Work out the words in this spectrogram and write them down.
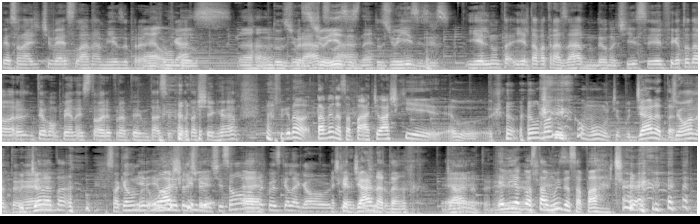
personagem tivesse lá na mesa pra É um julgar. dos. aham, Um dos jurados. juízes, lá, né? Dos juízes, isso. E ele, não tá, e ele tava atrasado, não deu notícia, e ele fica toda hora interrompendo a história pra perguntar se o cara tá chegando. Não, tá vendo essa parte? Eu acho que é um nome comum, tipo, Jonathan. Jonathan, o é. Jonathan. Só que é um, Ele- uma eu acho letra que ele- diferente. Isso é uma é. outra coisa que é legal. Acho que é também. Jarnathan. É, ele é, ia acho gostar é muito dessa parte.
